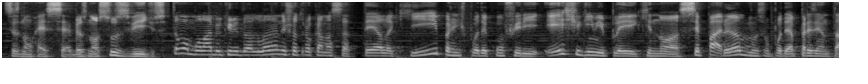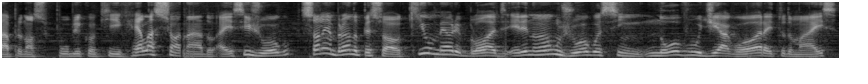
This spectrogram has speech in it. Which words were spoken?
vocês não recebem os nossos vídeos. Então vamos lá, meu querido Alan, deixa eu trocar nossa tela aqui, pra gente poder conferir este gameplay que nós separamos, para poder apresentar para o nosso público aqui relacionado a esse jogo. Só lembrando, pessoal, que o Mary Blood, ele não é um jogo assim, novo de agora e tudo mais,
